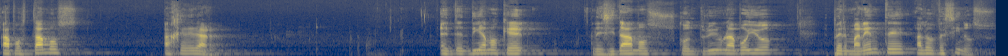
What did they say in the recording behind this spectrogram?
apostamos a generar. Entendíamos que necesitábamos construir un apoyo permanente a los vecinos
